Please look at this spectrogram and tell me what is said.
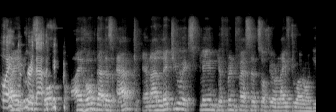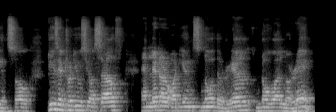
oh, I have never heard that. I hope that is apt, and I'll let you explain different facets of your life to our audience. So please introduce yourself and let our audience know the real Nova Lorraine.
